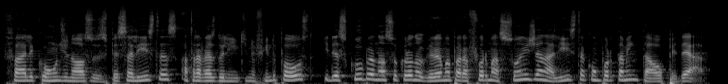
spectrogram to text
Fale com um de nossos especialistas através do link no fim do post e descubra nosso cronograma para formações de analista comportamental PDA.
